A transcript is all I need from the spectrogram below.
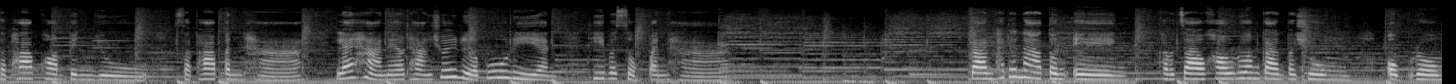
สภาพความเป็นอยู่ สภาพปัญหา และหาแนวทางช่วยเหลือผู้เรียนที่ประสบปัญหา การพัฒนาตนเองข้าพเจ้าเข้าร่วมการประชุม อบรม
